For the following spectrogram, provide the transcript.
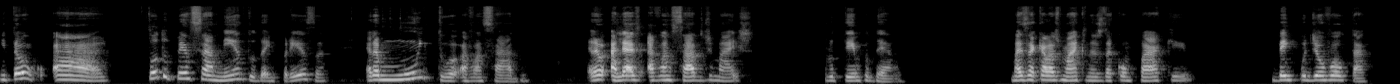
Então, a, todo o pensamento da empresa era muito avançado. Era, aliás, avançado demais para o tempo dela. Mas aquelas máquinas da Compaq bem podiam voltar.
